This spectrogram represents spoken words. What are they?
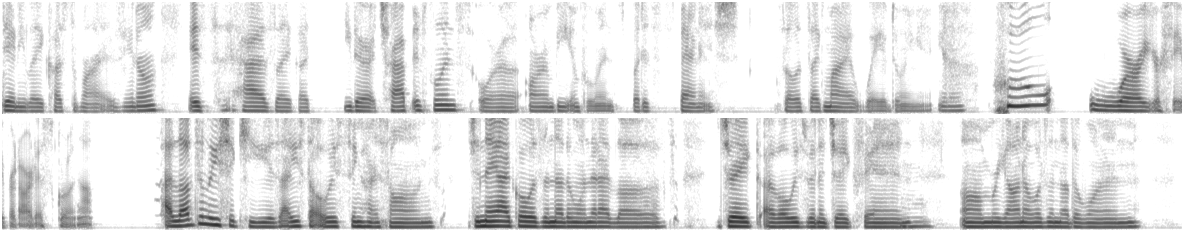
DaniLeigh customized, you know? It has like a either a trap influence or a R&B influence, but it's Spanish. So it's like my way of doing it, you know? Who were your favorite artists growing up? I loved Alicia Keys. I used to always sing her songs. Jhené Aiko was another one that I loved. Drake, I've always been a Drake fan. Mm-hmm. Um, Rihanna was another one.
